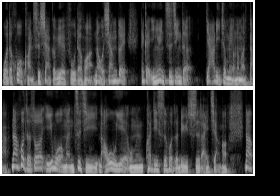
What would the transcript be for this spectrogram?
我的货款是下个月付的话，那我相对那个营运资金的压力就没有那么大。那或者说以我们自己劳务业，我们会计师或者律师来讲哈，那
